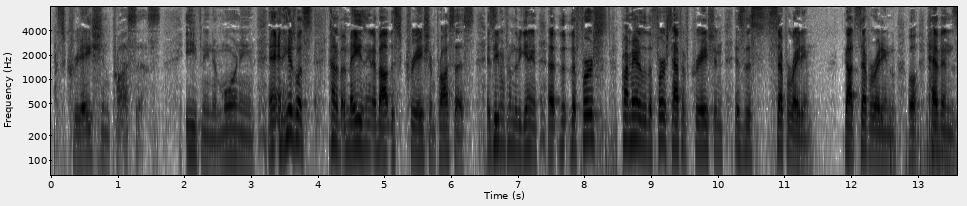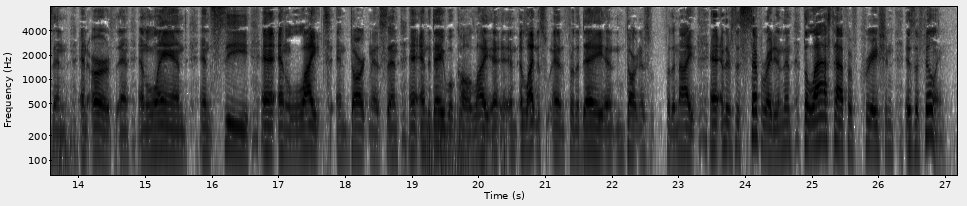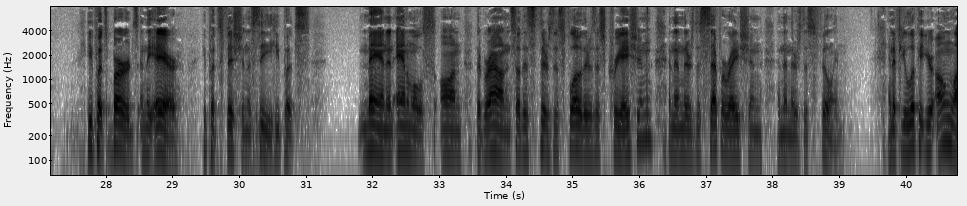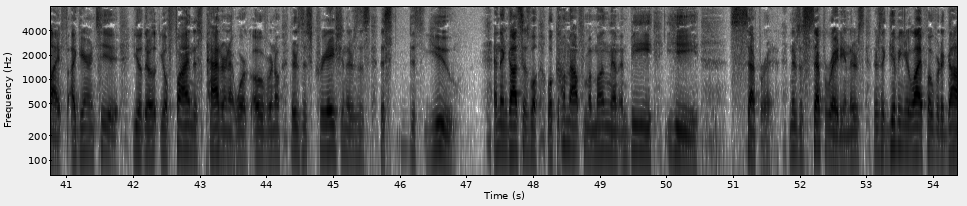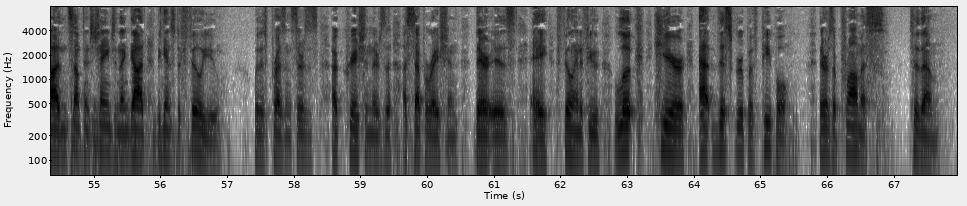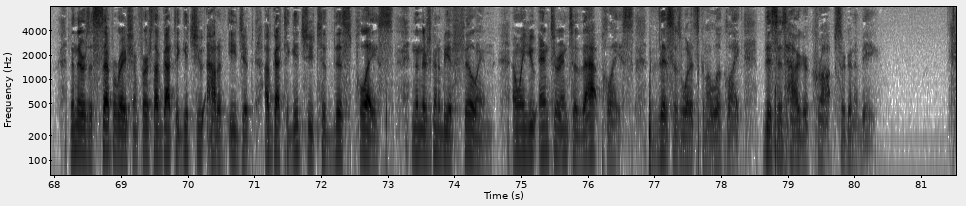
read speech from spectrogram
This creation process evening and morning. And, and, here's what's kind of amazing about this creation process is even from the beginning, uh, the, the first, primarily the first half of creation is this separating. God separating well heavens and, and earth and, and land and sea and, and light and darkness and, and, and, the day we'll call light and, and lightness and for the day and darkness for the night and, and there's this separating and then the last half of creation is the filling. He puts birds in the air. He puts fish in the sea. He puts man and animals on the ground. And so this, there's this flow, there's this creation, and then there's this separation, and then there's this filling. And if you look at your own life, I guarantee you, you'll, you'll find this pattern at work over and over. There's this creation, there's this, this, this you. And then God says, well, well, come out from among them and be ye separate. And there's a separating, there's, there's a giving your life over to God, and something's changed, and then God begins to fill you with his presence. There's a creation, there's a, a, separation, there is a filling. If you look here at this group of people, there's a promise to them then there's a separation. First, I've got to get you out of Egypt. I've got to get you to this place. And then there's going to be a filling. And when you enter into that place, this is what it's going to look like. This is how your crops are going to be.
